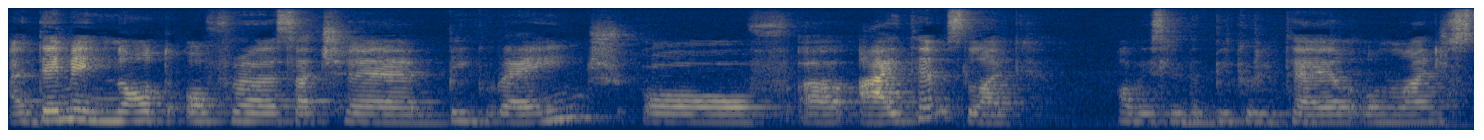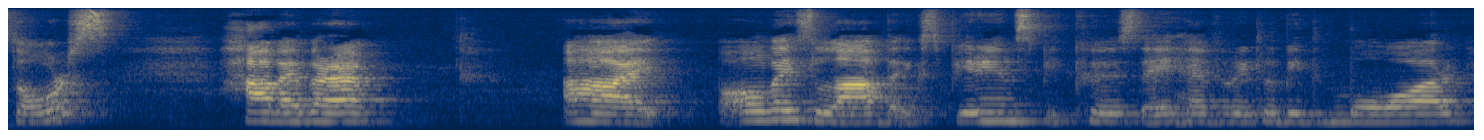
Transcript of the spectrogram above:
Uh, they may not offer such a big range of uh, items like obviously the big retail online stores However, I always love the experience because they have a little bit more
